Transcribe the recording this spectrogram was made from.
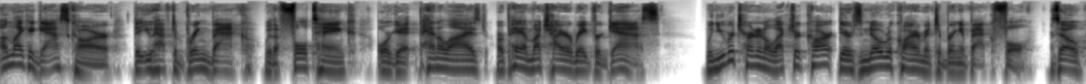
unlike a gas car that you have to bring back with a full tank or get penalized or pay a much higher rate for gas, when you return an electric car, there's no requirement to bring it back full. So,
